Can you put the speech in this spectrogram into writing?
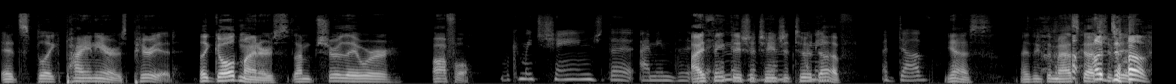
it's like pioneers. Period. Like gold miners. I'm sure they were awful. Well, can we change the? I mean, the. I the think they image should of change him? it to I a mean, dove. A dove. Yes. I think the mascot A should dove.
